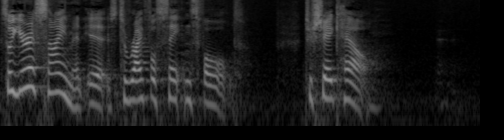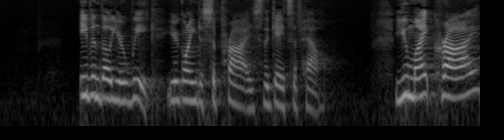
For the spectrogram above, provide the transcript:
So, your assignment is to rifle Satan's fold, to shake hell. Even though you're weak, you're going to surprise the gates of hell. You might cry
